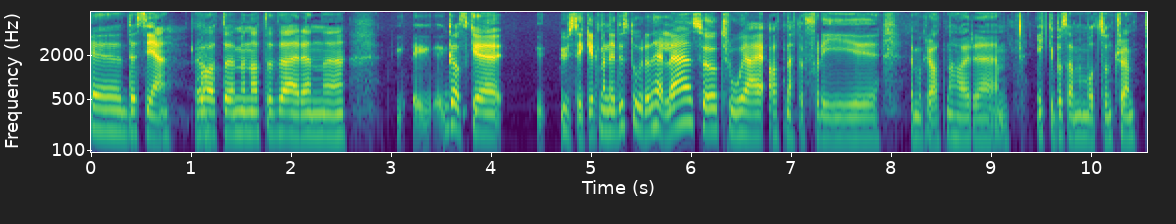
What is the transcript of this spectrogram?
Det sier jeg. Ja. At, men at det er en ganske usikkert, men i det store og hele så tror jeg at nettopp fordi demokratene har, eh, ikke på samme måte som Trump,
